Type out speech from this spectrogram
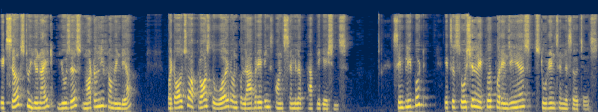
It serves to unite users not only from India, but also across the world on collaborating on similar applications. Simply put, it's a social network for engineers, students and researchers.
